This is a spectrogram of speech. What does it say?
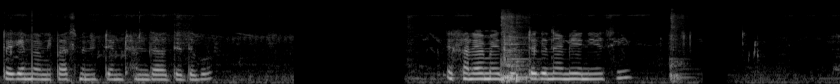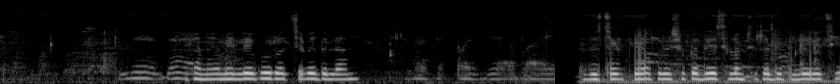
এটাকে আমি পাঁচ মিনিট টাইম ঠান্ডা হতে দেবো। এখানে আমি দুধটাকে নামিয়ে নিয়েছি। এখানে আমি লেবু রস চেপে দিলাম। করে শুকা দিয়েছিলাম, সেটা দিয়ে ভুলে গেছি।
